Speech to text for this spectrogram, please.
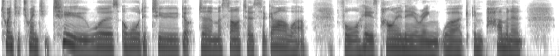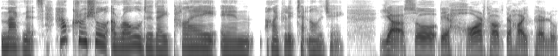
2022 was awarded to Dr. Masato Sagawa for his pioneering work in permanent magnets. How crucial a role do they play in Hyperloop technology? Yeah, so the heart of the Hyperloop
